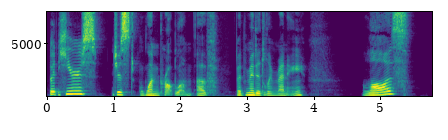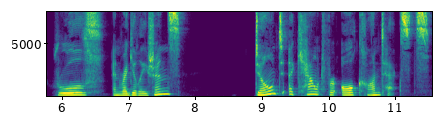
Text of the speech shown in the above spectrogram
But here's just one problem of admittedly many. Laws, rules, and regulations don't account for all contexts.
